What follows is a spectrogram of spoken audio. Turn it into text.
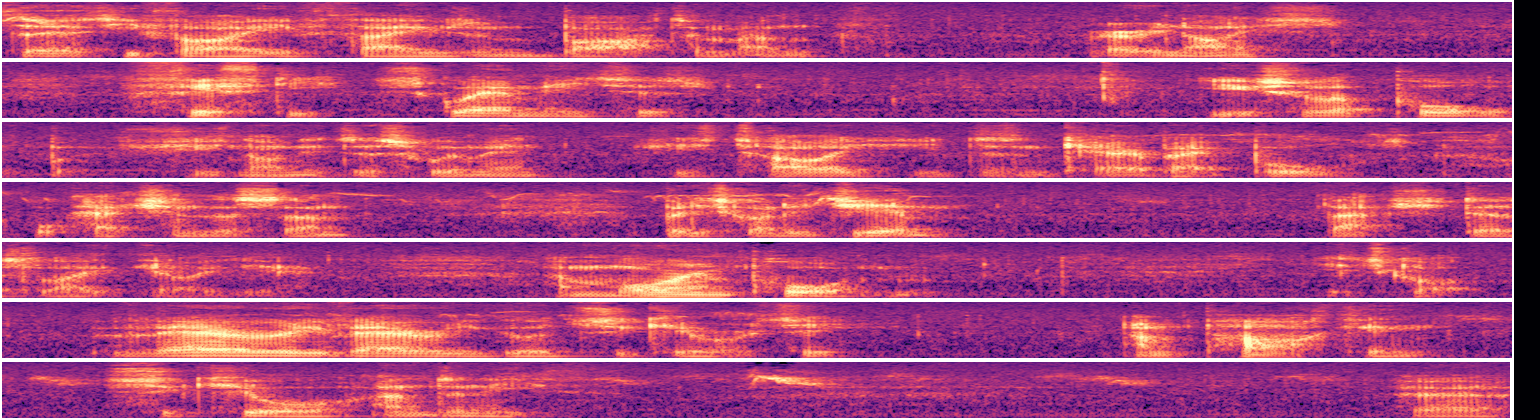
35,000 baht a month. Very nice. 50 square meters. Useful at pool, but she's not into swimming. She's Thai, she doesn't care about pools or catching the sun. But it's got a gym. That she does like the idea. And more important, it's got very, very good security and parking secure underneath. Her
